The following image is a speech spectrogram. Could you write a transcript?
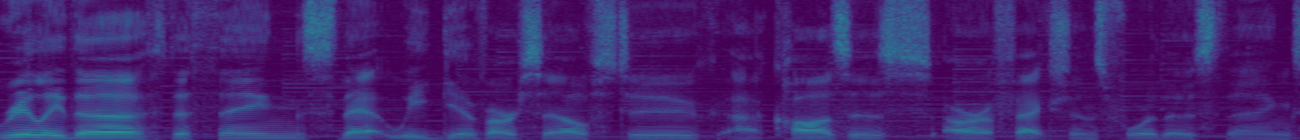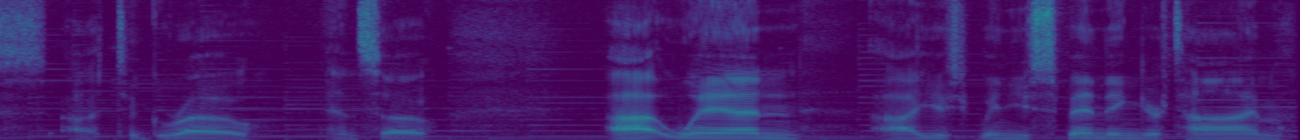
Really, the, the things that we give ourselves to uh, causes our affections for those things uh, to grow. And so, uh, when, uh, you, when you're spending your time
